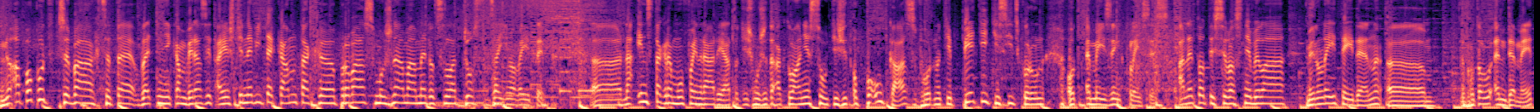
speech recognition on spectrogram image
No a pokud třeba chcete v letě někam vyrazit a ještě nevíte kam, tak eh, pro vás možná máme docela dost zajímavý tip. Eh, Na Instagramu Fine Rádia totiž můžete aktuálně soutěžit o poukaz v hodnotě 5000 korun od Amazing Places. Aneto, ty jsi vlastně byla minulý týden uh, v hotelu Endemit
